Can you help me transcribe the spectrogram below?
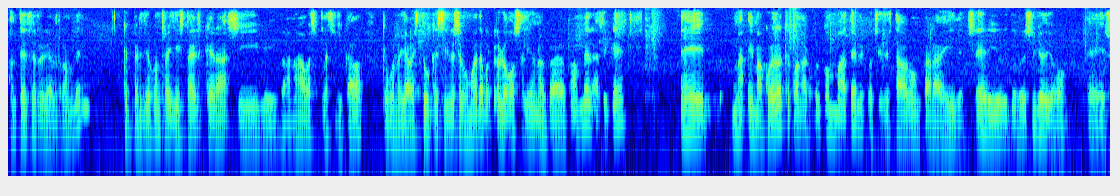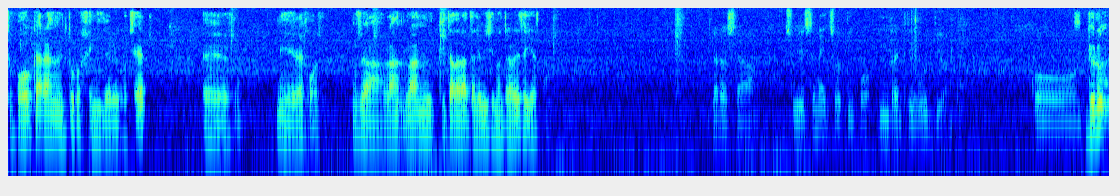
antes de Royal Rumble, que perdió contra J Styles, que era si ganaba, se clasificaba, que bueno, ya ves tú que sirve ese combate porque luego salió en el Royal Rumble, así que... Eh, y me acuerdo que cuando acabó el combate, Ricochet estaba con cara ahí de serio y todo eso, yo digo, eh, supongo que harán el Turgil de Ricochet, eh, ni de lejos. O sea, la, han quitado la televisión otra vez y ya está. Claro, o sea, si hubiesen hecho tipo Retribution con. Yo lo,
